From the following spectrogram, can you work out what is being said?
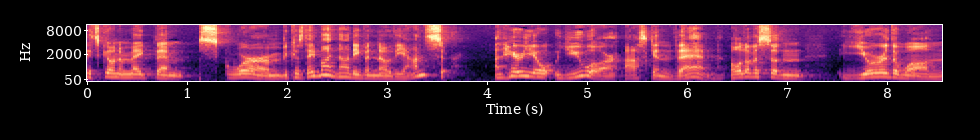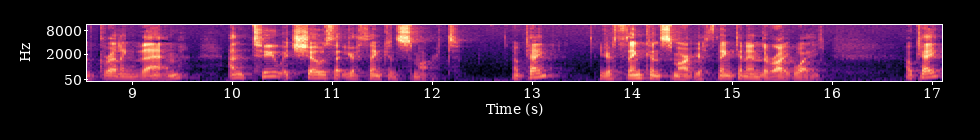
it's going to make them squirm because they might not even know the answer. And here you you are asking them. All of a sudden, you're the one grilling them. And two, it shows that you're thinking smart. Okay? You're thinking smart, you're thinking in the right way. Okay?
